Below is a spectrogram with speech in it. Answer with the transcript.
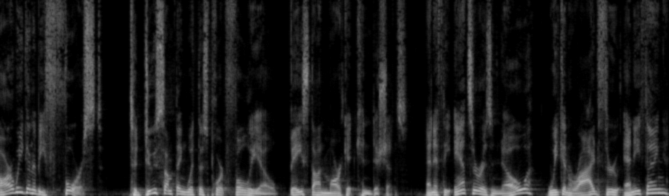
are we going to be forced to do something with this portfolio based on market conditions? And if the answer is no, we can ride through anything.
